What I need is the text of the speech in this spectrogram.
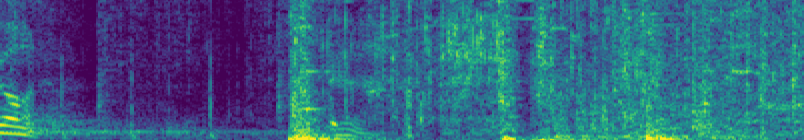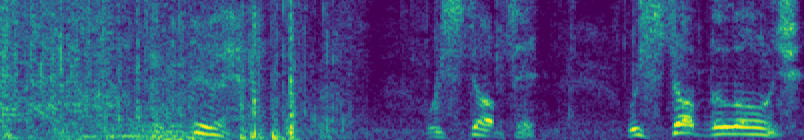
on. We stopped it. We stopped the launch.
